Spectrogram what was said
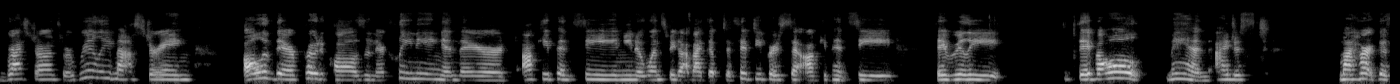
restaurants were really mastering all of their protocols and their cleaning and their occupancy and you know once we got back up to 50% occupancy they really they've all man i just my heart goes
